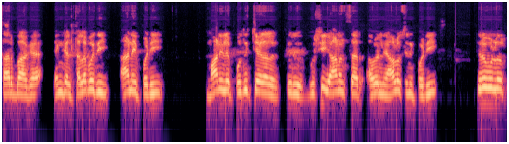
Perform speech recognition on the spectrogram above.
சார்பாக எங்கள் தளபதி ஆணைப்படி மாநில பொதுச் செயலாளர் திரு. புஷி ஆனந்த் சார் அவர்களின் ஆலோசனைப்படி திருவள்ளூர்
